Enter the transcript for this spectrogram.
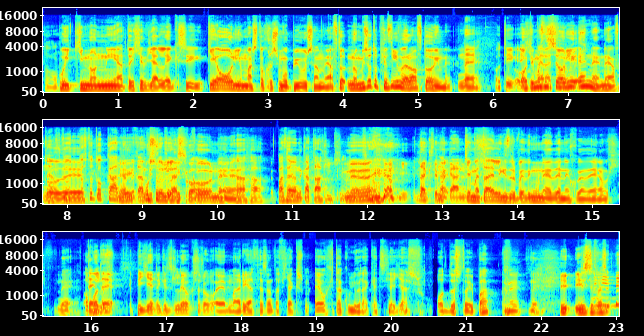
Το. που η κοινωνία το είχε διαλέξει και όλοι μας το χρησιμοποιούσαμε. Αυτό, νομίζω το πιο θλιβερό αυτό είναι. Ναι, ότι, έχει Ότι είμαστε περάσει σε όλοι. όλους. Ε, ναι, ναι, αυτό. Ναι, αυτό, ε, αυτό το κάναμε. ε, ήταν πόσο φυσιολογικό. κλασικό, ναι. αχα. Πάθαιναν κατάθλιψη. Ναι, μετά, ναι. ξέρω κάποιοι. Εντάξει, τι να κάνεις. Και μετά έλεγες ρε παιδί μου, ναι, δεν έχω. Δεν, όχι. Ναι. Οπότε πηγαίνω και της λέω, ξέρω εγώ, ε, Μαρία, θες να τα φτιάξουμε; Ε, όχι τα κουλουράκια τη γιαγιά σου. Όντως το είπα. Ναι. Εί- Είσαι σε φάση. Όχι τα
